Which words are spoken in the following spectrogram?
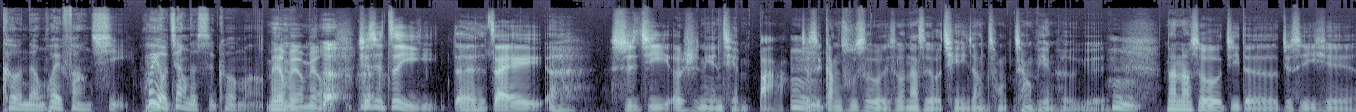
可能会放弃，会有这样的时刻吗？嗯、没有，没有，没有。其实自己呃，在呃十几二十年前吧，嗯、就是刚出社会的时候，那时候有签一张唱唱片合约。嗯，那那时候记得就是一些，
